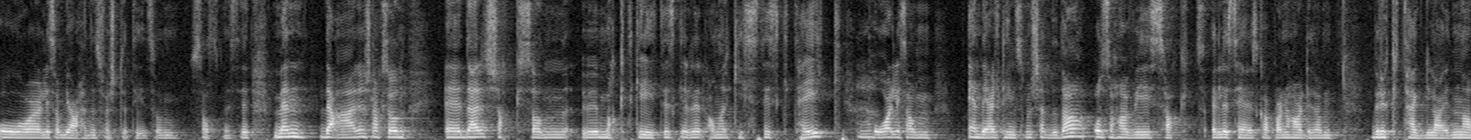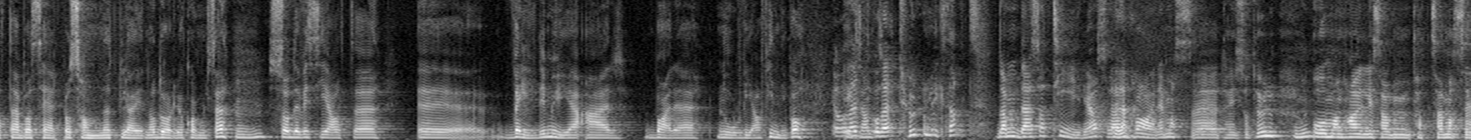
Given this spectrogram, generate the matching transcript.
og liksom, ja, hennes første tid som statsminister. Men det er en slags sånn eh, det er et slags sånn eh, maktkritisk eller anarkistisk take på liksom en del ting som skjedde da, og så har vi sagt, eller serieskaperne har liksom brukt taglinen at det er basert på sannhet, løgn og dårlig hukommelse. Så det vil si at eh, veldig mye er bare noe vi har funnet på. Ja, og, det er, og det er tull, ikke sant? Det er, det er satire, ja, så det er Ja. bare masse tøys og tull. Og man har liksom tatt seg masse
